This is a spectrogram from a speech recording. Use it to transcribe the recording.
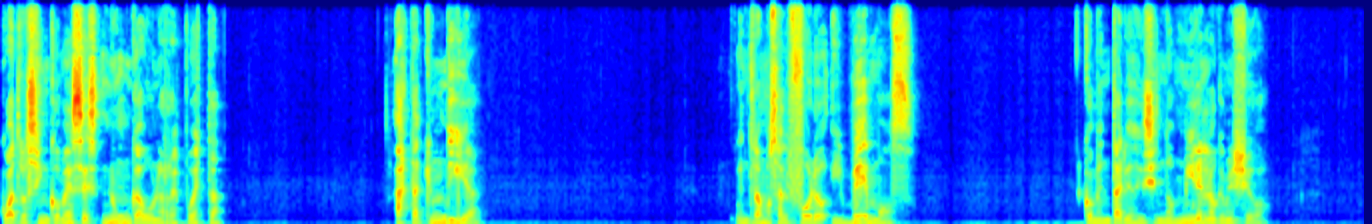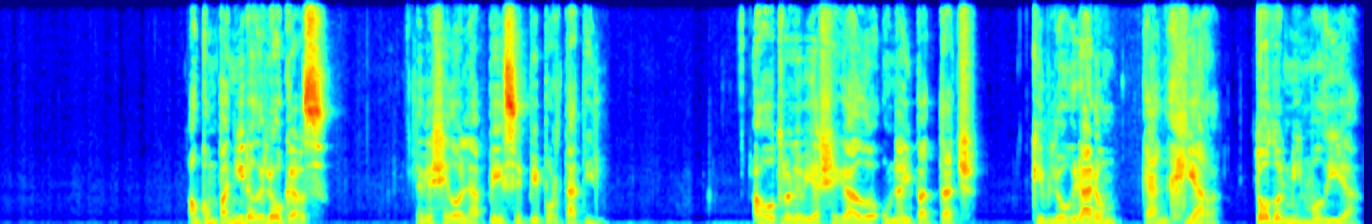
cuatro o cinco meses, nunca hubo una respuesta. Hasta que un día entramos al foro y vemos comentarios diciendo, miren lo que me llegó. A un compañero de Lockers le había llegado la PSP portátil. A otro le había llegado un iPad Touch que lograron canjear todo el mismo día,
